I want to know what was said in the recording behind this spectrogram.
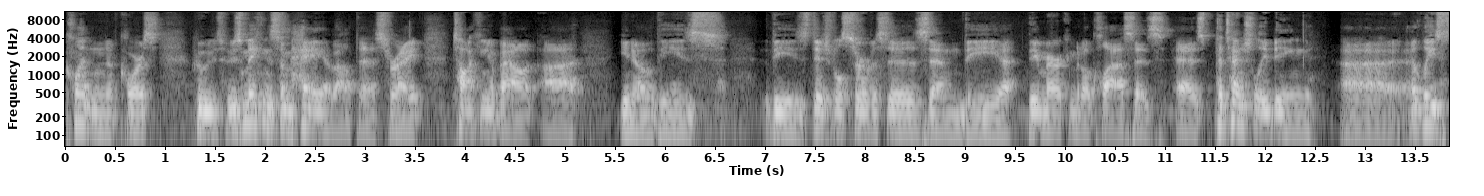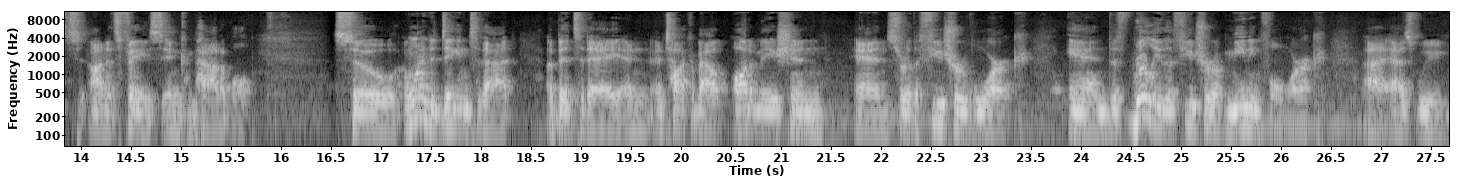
Clinton, of course, who's who's making some hay about this, right? Talking about uh, you know these these digital services and the uh, the American middle class as as potentially being uh, at least on its face incompatible. So I wanted to dig into that a bit today and, and talk about automation and sort of the future of work and the, really the future of meaningful work uh, as we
